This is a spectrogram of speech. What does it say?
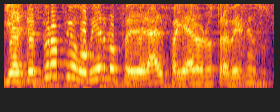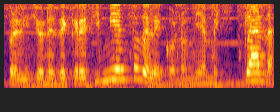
y hasta el propio gobierno federal fallaron otra vez en sus previsiones de crecimiento de la economía mexicana.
